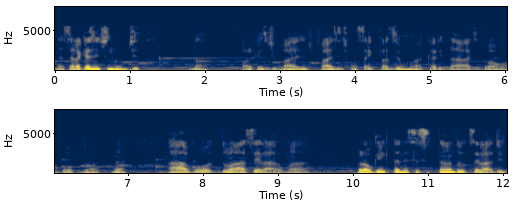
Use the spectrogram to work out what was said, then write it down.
Né? Será que a gente não dita? Né? A hora que a gente vai, a gente faz, a gente consegue fazer uma caridade, doar uma roupa, doar, né? Ah, vou doar, sei lá, uma para alguém que está necessitando, sei lá, de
